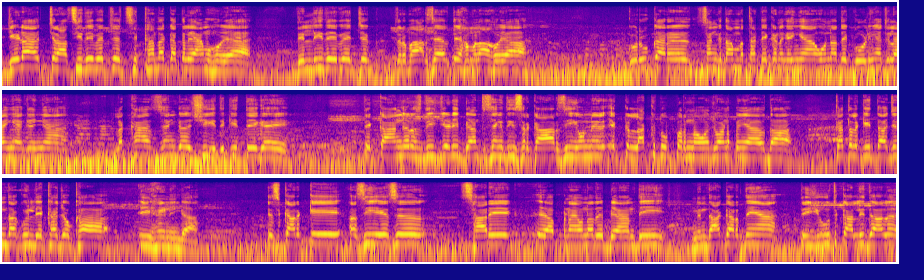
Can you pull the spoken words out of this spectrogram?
ਜਿਹੜਾ 84 ਦੇ ਵਿੱਚ ਸਿੱਖਾਂ ਦਾ ਕਤਲੇਆਮ ਹੋਇਆ, ਦਿੱਲੀ ਦੇ ਵਿੱਚ ਦਰਬਾਰ ਸਾਹਿਬ ਤੇ ਹਮਲਾ ਹੋਇਆ, ਗੁਰੂ ਘਰ ਸੰਗਤਾਂ ਮੱਥਾ ਟੇਕਣ ਗਈਆਂ, ਉਹਨਾਂ ਤੇ ਗੋਲੀਆਂ ਚਲਾਈਆਂ ਗਈਆਂ ਲੱਖਾਂ ਸਿੰਘ ਸ਼ਹੀਦ ਕੀਤੇ ਗਏ ਤੇ ਕਾਂਗਰਸ ਦੀ ਜਿਹੜੀ ਬੇਅੰਤ ਸਿੰਘ ਦੀ ਸਰਕਾਰ ਸੀ, ਉਹਨੇ 1 ਲੱਖ ਤੋਂ ਉੱਪਰ ਨੌਜਵਾਨ ਪੰਜਾਬ ਦਾ ਕਤਲ ਕੀਤਾ, ਜਿੰਦਾ ਕੋਈ ਲੇਖਾ ਜੋਖਾ ਹੀ ਹੈ ਨਹੀਂਗਾ ਇਸ ਕਰਕੇ ਅਸੀਂ ਇਸ ਸਾਰੇ ਆਪਣਾ ਉਹਨਾਂ ਦੇ ਬਿਆਨ ਦੀ ਨਿੰਦਾ ਕਰਦੇ ਹਾਂ ਤੇ ਯੂਥ ਅਕਾਲੀ ਦਲ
